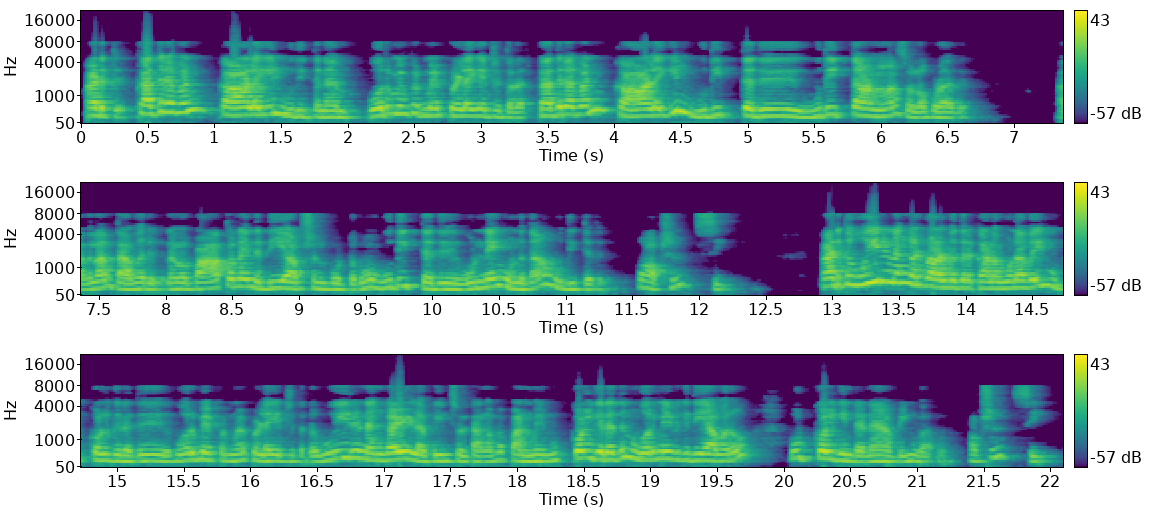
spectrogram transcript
அடுத்து கதிரவன் காலையில் உதித்தன. ஒருமை பெருமை பிழையற்ற தொடர். கதிரவன் காலையில் உதித்தது. உதித்தான்லாம் சொல்லக்கூடாது. அதெல்லாம் தவறு. நம்ம பார்த்தோன்னே இந்த டி ஆப்ஷன் போட்டுருவோம். உதித்தது. ஒன்னே ஒண்ணுதான் உதித்தது. ஆப்ஷன் சி அடுத்து உயிரினங்கள் வாழ்வதற்கான உணவை உட்கொள்கிறது. ஒருமைப்பன்மை பிழையற்ற தொடர் உயிரினங்கள் அப்படின்னு சொல்லிட்டாங்க. அப்ப பன்மை உட்கொள்கிறதுன்னு ஒருமை விகுதியா வரும்? உட்கொள்கின்றன அப்படின்னு வரும். ஆப்ஷன் சி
